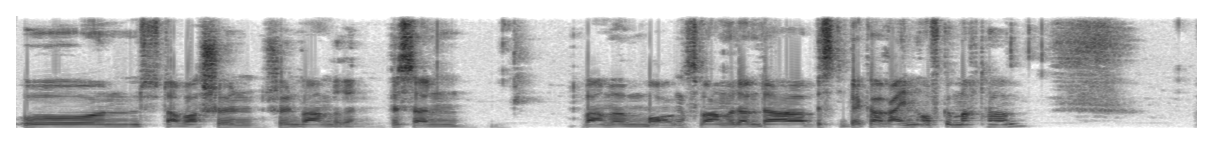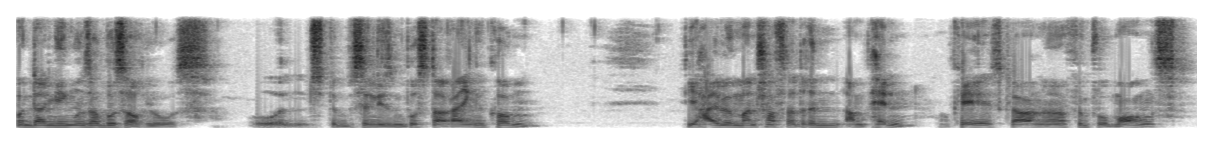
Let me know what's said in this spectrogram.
Und da war es schön, schön warm drin. Bis dann waren wir morgens, waren wir dann da, bis die Bäckereien aufgemacht haben. Und dann ging unser Bus auch los. Und du bist in diesen Bus da reingekommen. Die halbe Mannschaft da drin am Pennen. Okay, ist klar, ne? 5 Uhr morgens.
